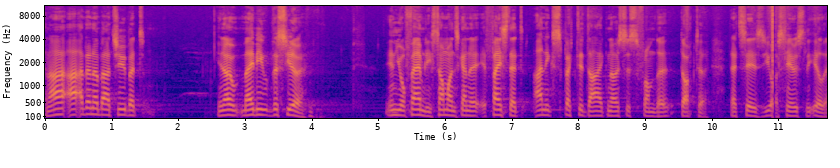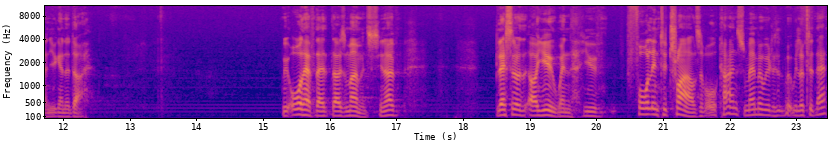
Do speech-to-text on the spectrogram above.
And I, I don't know about you, but you know, maybe this year in your family, someone's going to face that unexpected diagnosis from the doctor that says you are seriously ill and you're going to die. We all have that, those moments, you know. Blessed are you when you fall into trials of all kinds. Remember, we, we looked at that?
